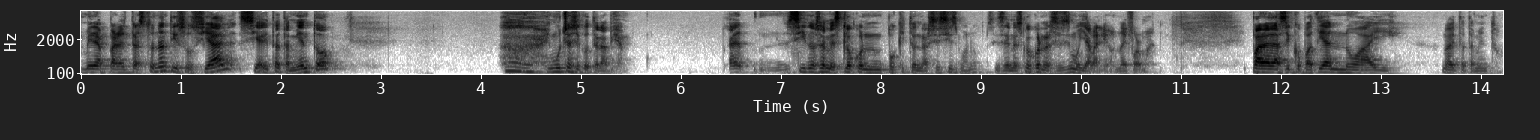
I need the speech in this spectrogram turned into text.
Mira, para el trastorno antisocial, si hay tratamiento, hay mucha psicoterapia. Eh, Si no se mezcló con un poquito de narcisismo, ¿no? Si se mezcló con narcisismo, ya valió, no hay forma. Para la psicopatía no hay, no hay tratamiento,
